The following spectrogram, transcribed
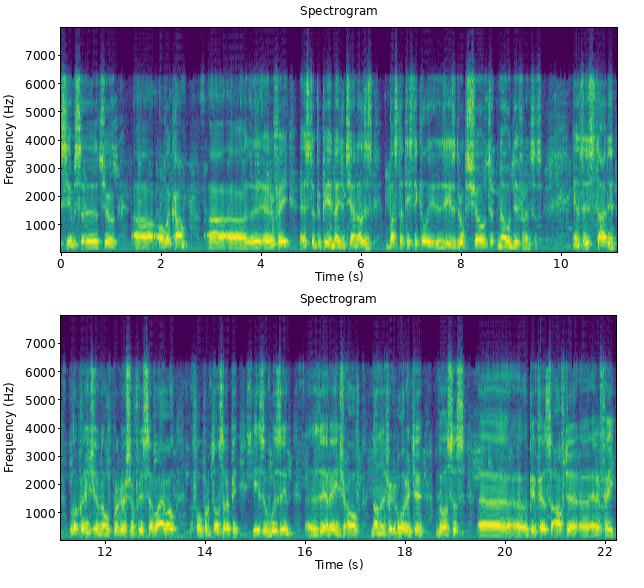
seems uh, to uh, overcome uh, RFA as to PP and ITT analysis, but statistically these groups showed no differences. In this study, local regional progression-free survival for proton therapy is within uh, the range of non-inferiority versus uh, PFS after uh, RFA.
